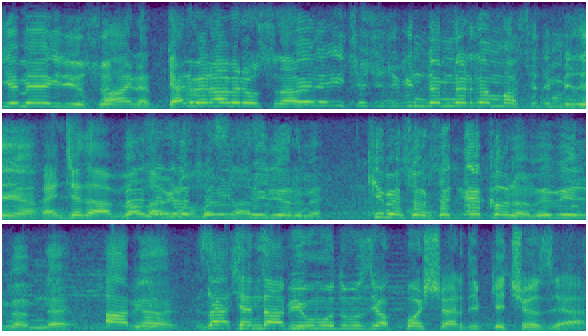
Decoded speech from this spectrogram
Yemeğe gidiyorsun. Aynen. Gel beraber olsun abi. Böyle iç açıcı gündemlerden bahsedin bize ya. Bence de abi. Vallahi öyle olması lazım. söylüyorum ya. Kime sorsak ekonomi bilmem ne. Abi Yani zaten daha bir geçimsizlik. umudumuz yok. Boş ver deyip geçiyoruz ya.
